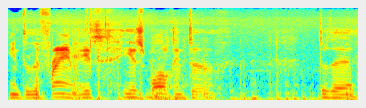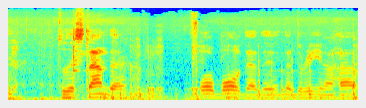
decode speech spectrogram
into the frame. It's it's bolted into to the to the standard four bolt that the that the original have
